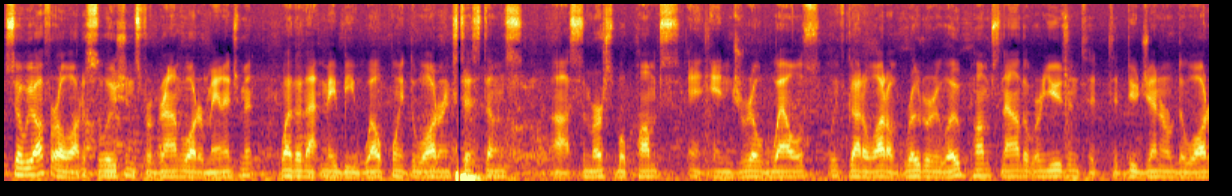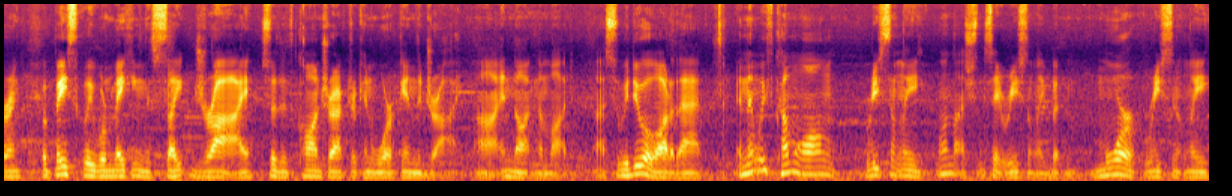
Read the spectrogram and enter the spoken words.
So we offer a lot of solutions for groundwater management, whether that may be well point dewatering systems, uh, submersible pumps, and, and, drilled wells. We've got a lot of rotary lobe pumps now that we're using to, to do general dewatering. But basically, we're making the site dry so that the contractor can work in the dry uh, and not in the mud. Uh, so we do a lot of that. And then we've come along recently, well, I shouldn't say recently, but more recently,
